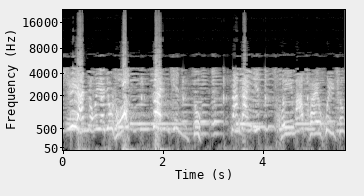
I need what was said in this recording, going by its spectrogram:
徐彦中也就说。赶紧走，催马快回城。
